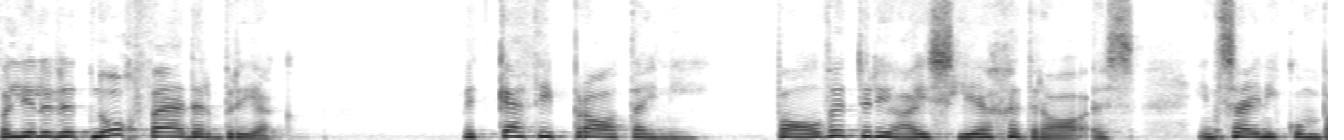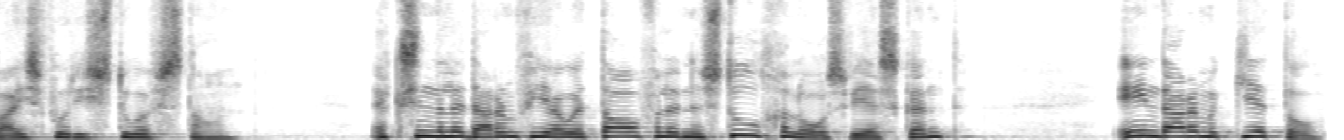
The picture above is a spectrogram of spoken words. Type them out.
Wil julle dit nog verder breek? Met Cathy praat hy nie, behalwe toe die huis leeg gedra is en sy in die kombuis voor die stoof staan. Ek sien hulle darm vir jou 'n tafel en 'n stoel gelos, weeskind. En darm 'n ketel.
